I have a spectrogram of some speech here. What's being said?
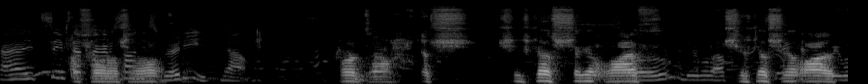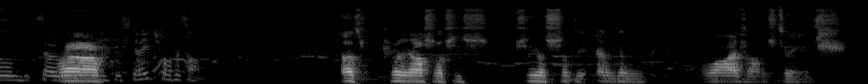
Uh, it seems that Haru-san is ready now. Good now. It's she's gonna sing it live. So we will ask She's her to gonna sing it live. We will, so we Wow. will leave the stage for her song. That's pretty awesome. She's she gonna sing the ending live on stage.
